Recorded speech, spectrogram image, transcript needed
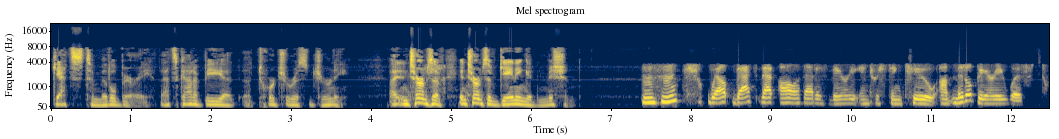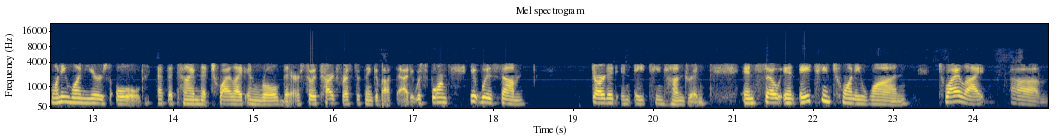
gets to Middlebury? That's got to be a, a, torturous journey uh, in terms of in terms of gaining admission. Mm-hmm. Well, that that all of that is very interesting too. Um, Middlebury was 21 years old at the time that Twilight enrolled there, so it's hard for us to think about that. It was formed. It was um, started in 1800, and so in 1821, Twilight, um,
